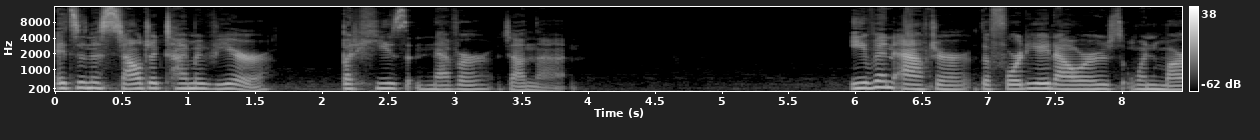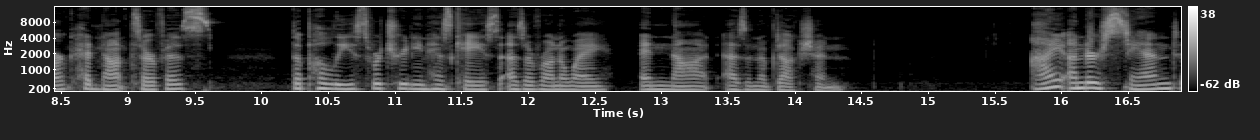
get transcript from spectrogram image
It's a nostalgic time of year, but he's never done that. Even after the 48 hours when Mark had not surfaced, the police were treating his case as a runaway and not as an abduction. I understand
